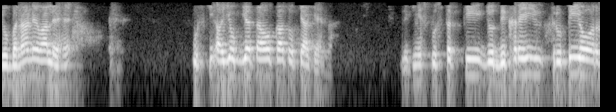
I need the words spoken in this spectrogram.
जो बनाने वाले हैं उसकी अयोग्यताओं का तो क्या कहना? लेकिन इस पुस्तक की जो दिख रही त्रुटि और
